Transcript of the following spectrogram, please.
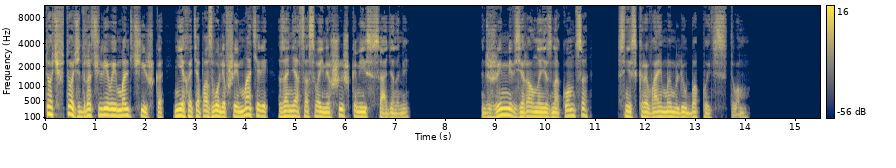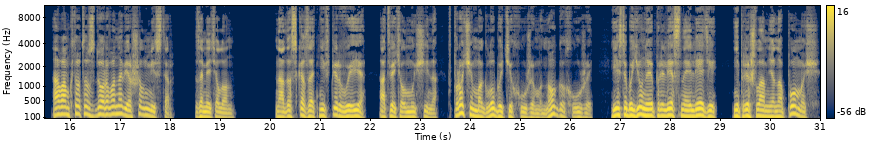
Точь-в-точь точь дрочливый мальчишка, нехотя позволивший матери заняться своими шишками и ссадинами. Джимми взирал на незнакомца с нескрываемым любопытством. — А вам кто-то здорово навешал, мистер, — заметил он. — Надо сказать, не впервые, — ответил мужчина. Впрочем, могло быть и хуже, много хуже. Если бы юная прелестная леди не пришла мне на помощь,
